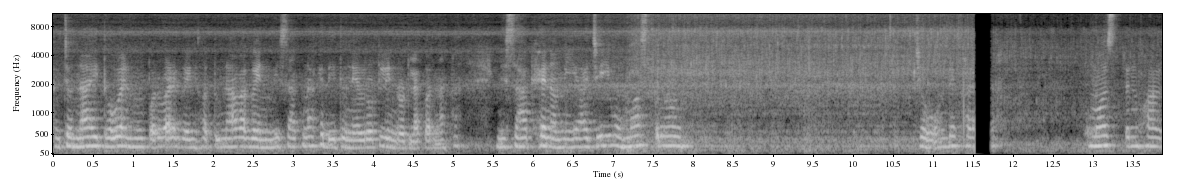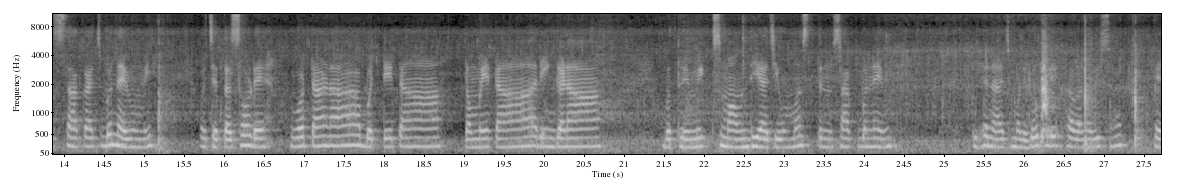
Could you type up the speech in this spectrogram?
તો જો નાહી ધોવાય ને હું પરવાડ ગઈને હતું. નાવા ગઈને મેં શાક નાખી દીધું ને રોટલીને રોટલા કરી નાખા. ને શાક હે ને મેં આજે એવું મસ્ત જો, દેખાડ મસ્તનું હા શાક આજ બનાવ્યું મેં. વચ્ચે તો સોડે વટાણા, બટેટા, ટમેટાં, રીંગણા બધું મિક્સમાં ઊંધિયા જેવું મસ્તનું શાક બનાવ્યું. એને આજ મને રોટલી ખાવાનો વિચાર હે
